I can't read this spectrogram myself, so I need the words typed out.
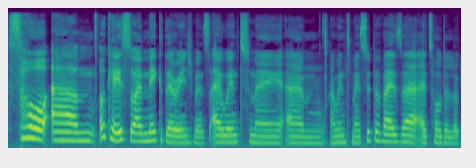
So um okay, so I make the arrangements. I went to my um I went to my supervisor. I told her, look,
